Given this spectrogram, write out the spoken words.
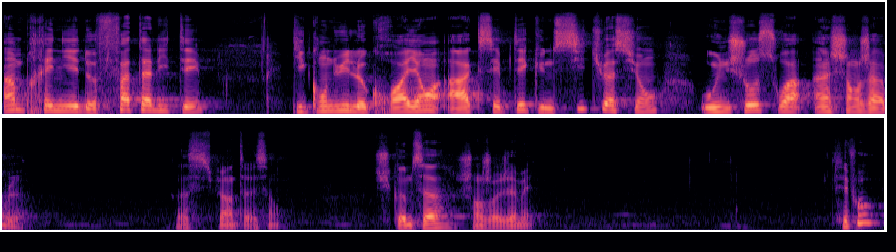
imprégnée de fatalité qui conduit le croyant à accepter qu'une situation ou une chose soit inchangeable. Ça, c'est super intéressant. Je suis comme ça, je ne changerai jamais. C'est faux.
